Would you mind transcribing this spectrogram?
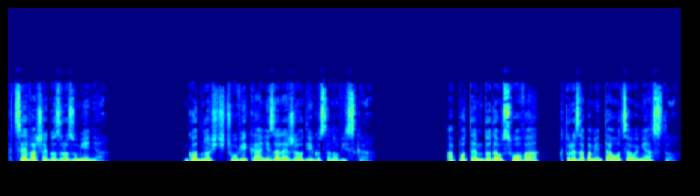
Chcę waszego zrozumienia. Godność człowieka nie zależy od jego stanowiska. A potem dodał słowa, które zapamiętało całe miasto.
